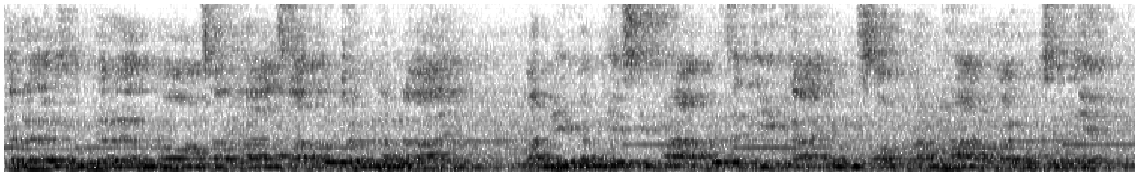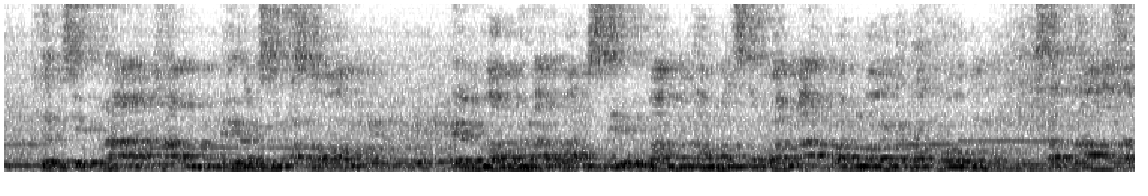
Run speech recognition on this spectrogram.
เจริญสุขเจริญพรศรัทธาสาธุชนทั้งหลาย วันนี้วันที่ 15 พฤศจิกายน 2567 ขึ้น 15 ค่ำเดือน 12 เป็นวันพระวันศีลวันธรรมสวรรค์วันลอยกระทงศรัทธาสา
